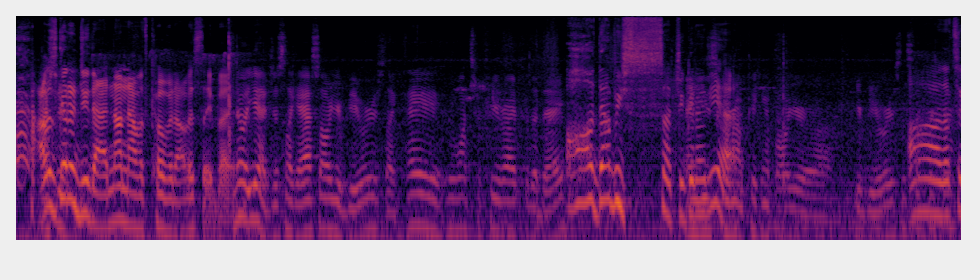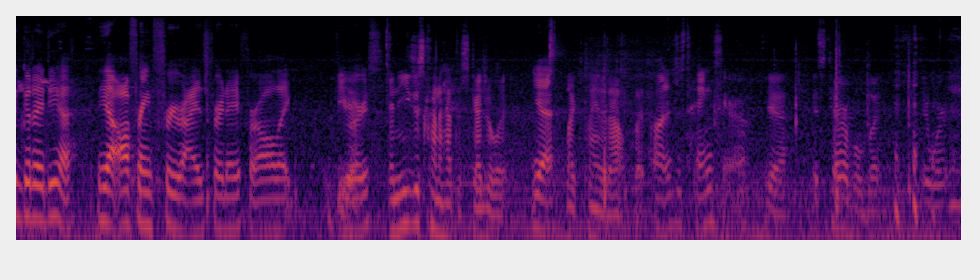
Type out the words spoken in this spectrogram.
I was gonna do that, not now with COVID, obviously, but. No, yeah, just like ask all your viewers, like, hey, who wants a free ride for the day? Oh, that'd be such a good and you just go idea. around picking up all your uh, your viewers and stuff. Oh, like that's that. a good idea. Yeah, offering free rides for a day for all like viewers. Yeah. viewers. And you just kind of have to schedule it, Yeah. like plan it out. But Oh, and it just hangs here. huh? yeah, it's terrible, but it works.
